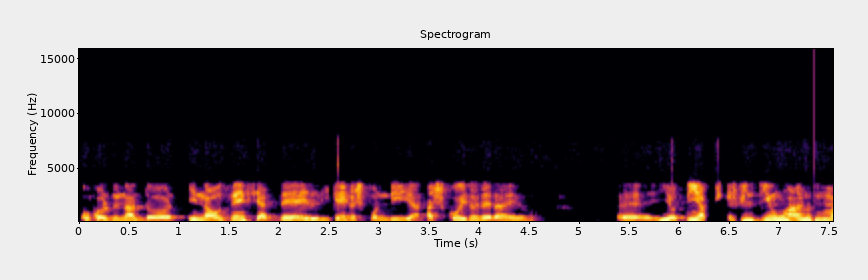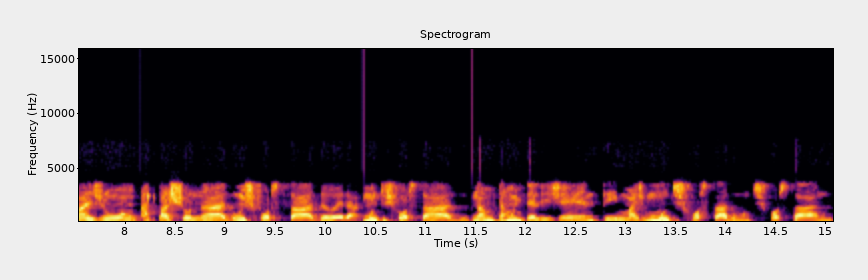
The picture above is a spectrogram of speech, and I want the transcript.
com o coordenador e na ausência dele, quem respondia as coisas era eu. É, e eu tinha apenas 21 anos, mas um apaixonado, um esforçado, eu era muito esforçado, não tão inteligente, mas muito esforçado, muito esforçado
